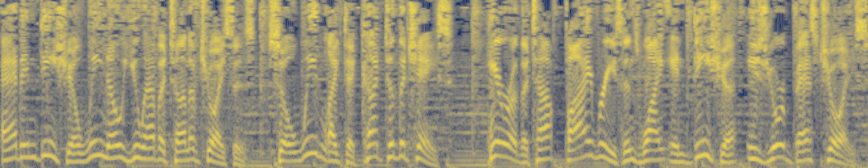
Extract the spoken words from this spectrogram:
at Endicia, we know you have a ton of choices. So we'd like to cut to the chase. Here are the top five reasons why Endicia is your best choice.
